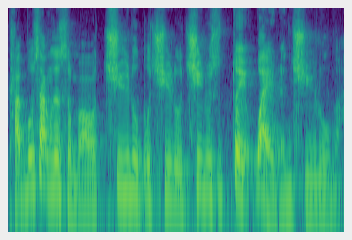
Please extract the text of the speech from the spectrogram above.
谈不上是什么屈辱不屈辱，屈辱是对外人屈辱嘛。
